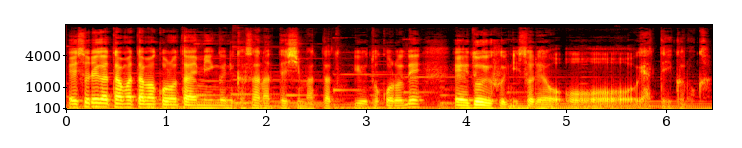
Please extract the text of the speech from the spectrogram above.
えそれがたまたまこのタイミングに重なってしまったというところで、えどういうふうにそれをやっていくのか。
